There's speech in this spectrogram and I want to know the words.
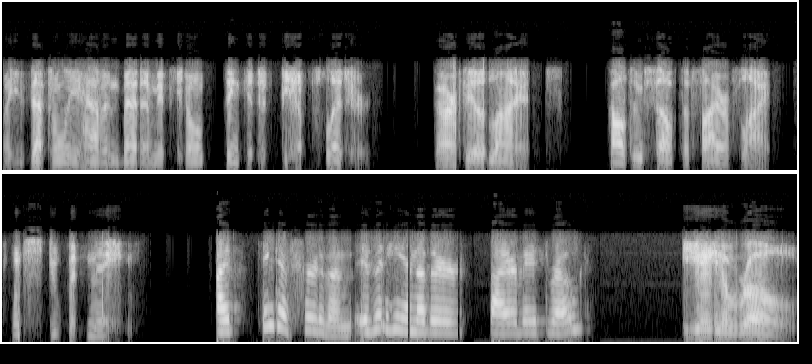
Well, you definitely haven't met him if you don't think it'd be a pleasure. Garfield Lyons. Calls himself the Firefly. What stupid name. I think I've heard of him. Isn't he another fire-based rogue? He ain't a rogue.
